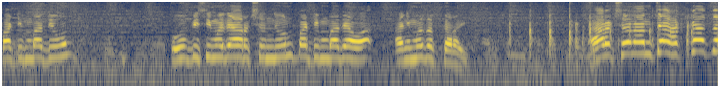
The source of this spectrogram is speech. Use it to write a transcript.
पाठिंबा देऊन ओबीसीमध्ये आरक्षण देऊन पाठिंबा द्यावा आणि मदत करावी. आरक्षण आमच्या हक्काचं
